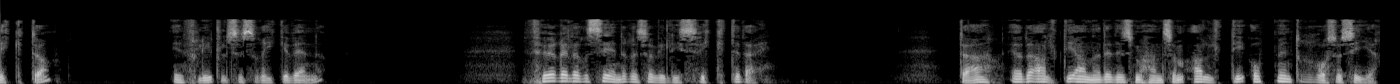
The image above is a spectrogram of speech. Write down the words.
Rikdom? Innflytelsesrike venner? Før eller senere så vil de svikte deg. Da er det alltid annerledes med Han som alltid oppmuntrer oss og sier,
